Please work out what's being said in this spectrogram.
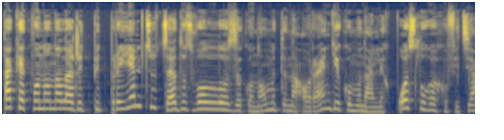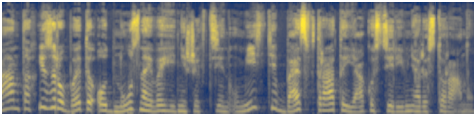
Так як воно належить підприємцю, це дозволило зекономити на оренді, комунальних послугах, офіціантах і зробити одну з найвигідніших цін у місті без втрати якості рівня ресторану.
